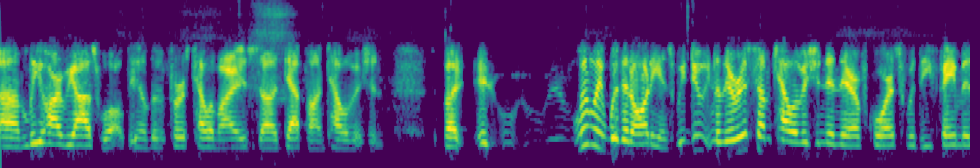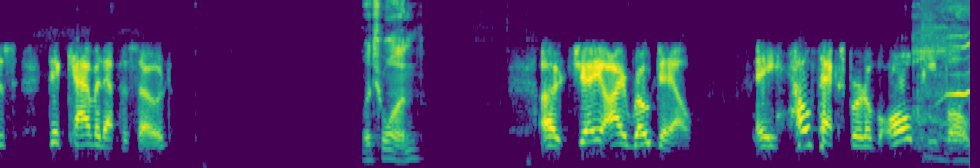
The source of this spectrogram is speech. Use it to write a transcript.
um, Lee Harvey Oswald. You know, the first televised uh, death on television, but it literally with an audience. We do. You know, there is some television in there, of course, with the famous Dick Cavett episode. Which one? Uh, J.I. Rodale, a health expert of all people.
